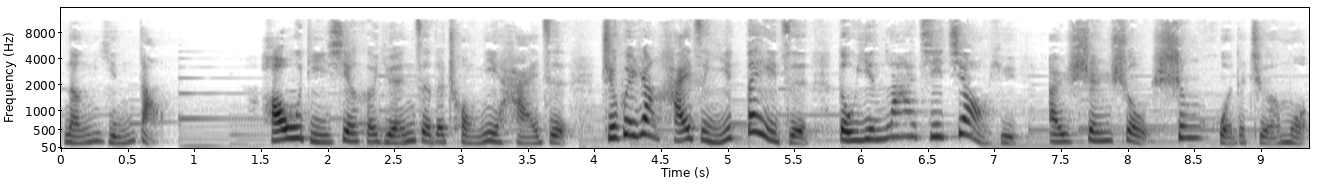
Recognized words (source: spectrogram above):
能引导。毫无底线和原则的宠溺孩子，只会让孩子一辈子都因垃圾教育而深受生活的折磨。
